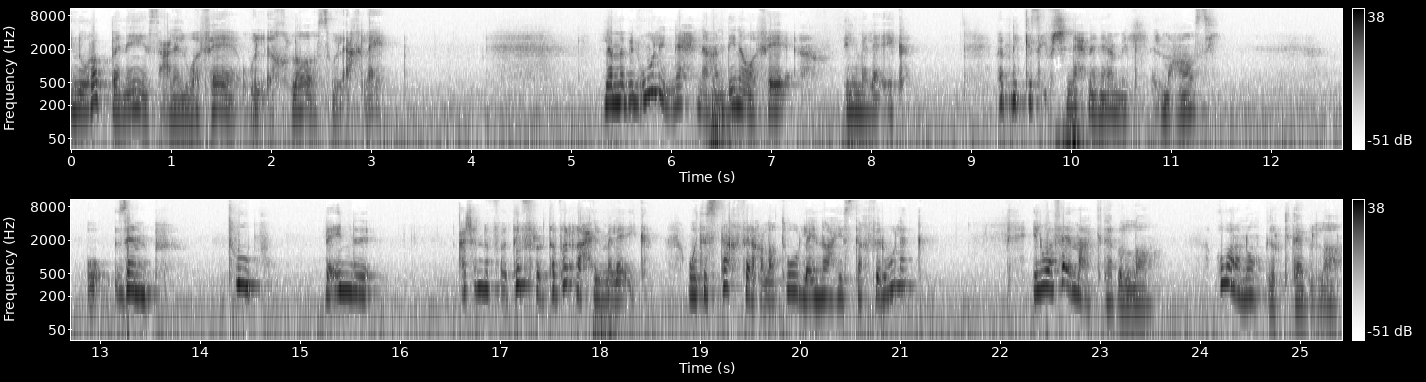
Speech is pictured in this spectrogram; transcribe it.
إنه ربى ناس على الوفاء والإخلاص والأخلاق. لما بنقول إن إحنا عندنا وفاء للملائكة ما بنتكسفش إن إحنا نعمل المعاصي. ذنب توبوا. لأن عشان تفرح الملائكة. وتستغفر على طول لأنه هيستغفروا لك. الوفاء مع كتاب الله. اوعوا نهجر كتاب الله.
